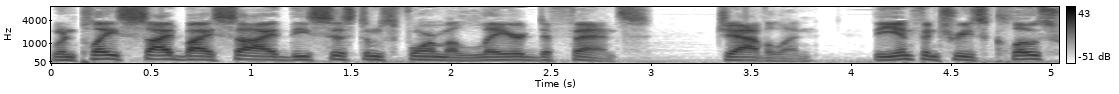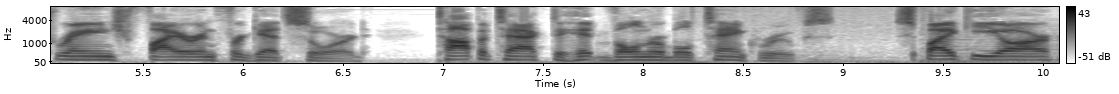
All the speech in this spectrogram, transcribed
When placed side by side these systems form a layered defense. Javelin, the infantry's close-range fire-and-forget sword. Top attack to hit vulnerable tank roofs. Spike ER,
